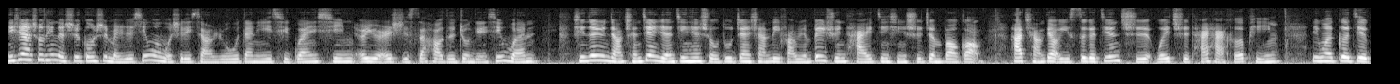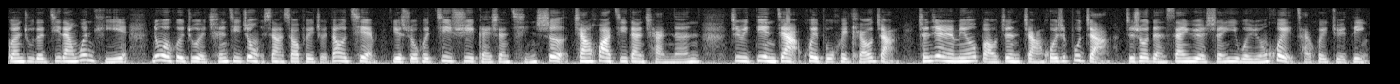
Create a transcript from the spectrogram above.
您现在收听的是《公视每日新闻》，我是李小茹，带你一起关心二月二十四号的重点新闻。行政院长陈建仁今天首度站上立法院备询台进行施政报告，他强调以四个坚持维持台海和平。另外，各界关注的鸡蛋问题，农委会主委陈吉仲向消费者道歉，也说会继续改善禽舍，强化鸡蛋产能。至于电价会不会调涨，陈建仁没有保证涨或是不涨，只说等三月审议委员会才会决定。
